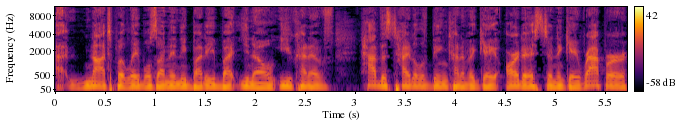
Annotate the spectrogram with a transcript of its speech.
uh, not to put labels on anybody, but you know, you kind of have this title of being kind of a gay artist and a gay rapper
